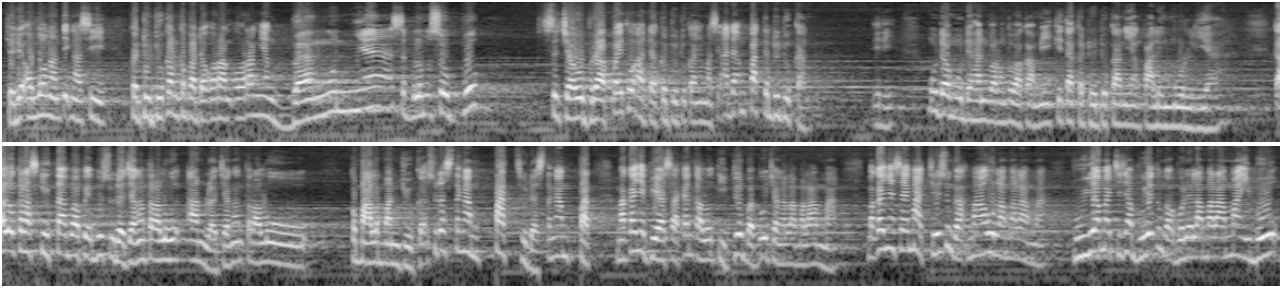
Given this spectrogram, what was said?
Jadi Allah nanti ngasih kedudukan kepada orang-orang yang bangunnya sebelum subuh sejauh berapa itu ada kedudukannya masih ada empat kedudukan. Ini mudah-mudahan orang tua kami kita kedudukan yang paling mulia. Kalau kelas kita Bapak Ibu sudah jangan terlalu anu lah, jangan terlalu kemalaman juga. Sudah setengah empat sudah setengah empat. Makanya biasakan kalau tidur bapak ibu jangan lama-lama. Makanya saya majelis nggak mau lama-lama. Buya majelisnya buya itu nggak boleh lama-lama ibu.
